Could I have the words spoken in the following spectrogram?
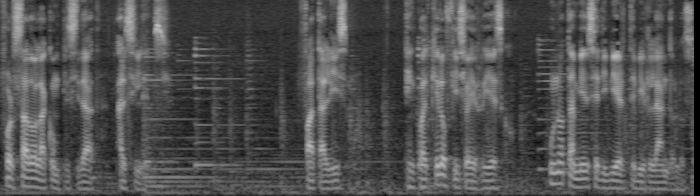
forzado a la complicidad, al silencio. Fatalismo. En cualquier oficio hay riesgo. Uno también se divierte birlándolos,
